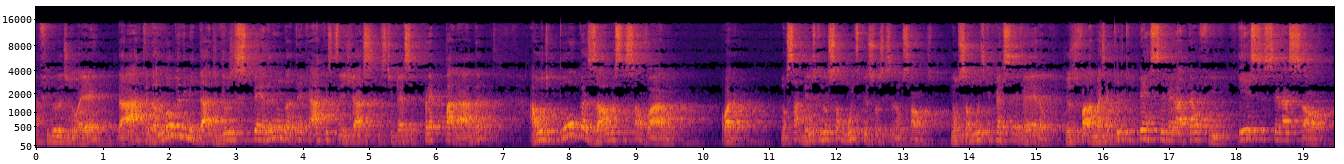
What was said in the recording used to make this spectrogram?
a figura de Noé, da arca, da longanimidade de Deus esperando até que a arca estivesse preparada, aonde poucas almas se salvaram. Ora, nós sabemos que não são muitas pessoas que serão salvas, não são muitos que perseveram. Jesus fala, mas aquele que perseverar até o fim, esse será salvo.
